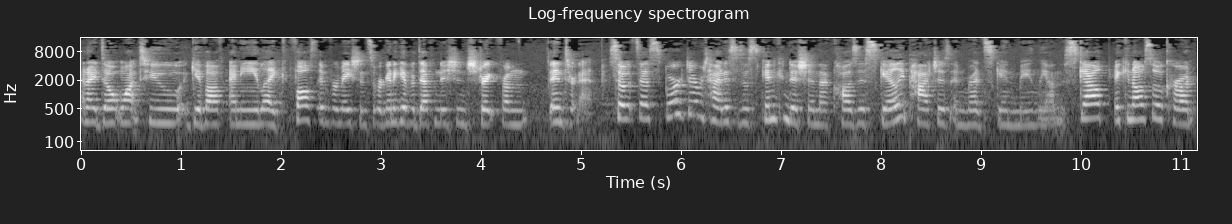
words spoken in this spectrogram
and I don't want to give off any like false information. So we're going to give a definition straight from the internet. So it says seborrheic dermatitis is a skin condition that causes scaly patches and red skin mainly on the scalp. It can also occur on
